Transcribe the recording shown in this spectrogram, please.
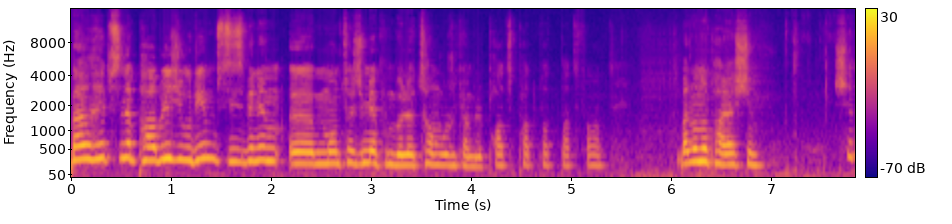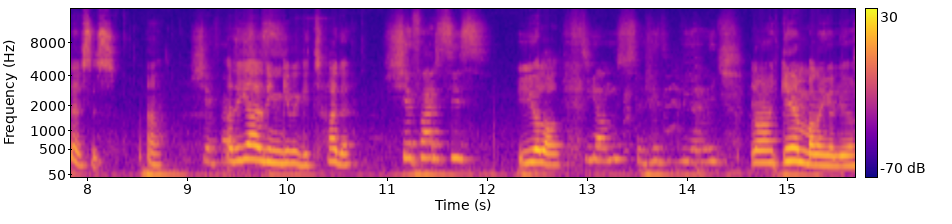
ben hepsine publish vurayım. Siz benim e, montajımı yapın böyle tam vururken böyle pat pat pat pat falan. Ben onu paylaşayım. Şerefsiz. Ha. Şefer. Hadi geldiğin gibi git. Hadi. Şefersiz. Yol al. Yanlış söyledik bilerek. Aa, gene mi bana geliyor?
